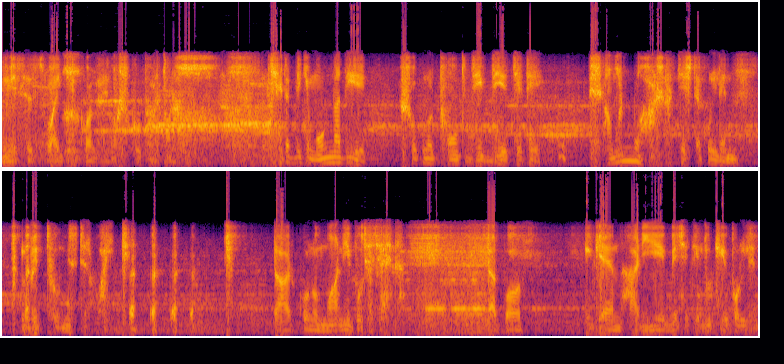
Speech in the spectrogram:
মিসেস হোয়াইটের গলায় অস্ফুট আর্তনা সেটার দিকে মন না দিয়ে শুকনো ঠোঁট জিভ দিয়ে চেটে সামান্য হাসার চেষ্টা করলেন বৃদ্ধ মিস্টার হোয়াইট। তার কোনো মানে বোঝা যায় না। তারপর জ্ঞান হারিয়ে মেঝেতে লুটিয়ে পড়লেন।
